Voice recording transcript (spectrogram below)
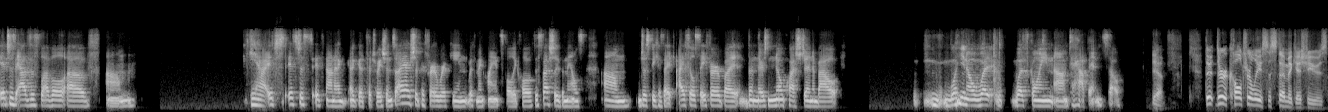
it just adds this level of um, yeah, it's it's just it's not a, a, good situation. So I actually prefer working with my clients fully clothed, especially the males, um, just because I, I feel safer. But then there's no question about what you know what what's going um, to happen. So yeah, there there are culturally systemic issues.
